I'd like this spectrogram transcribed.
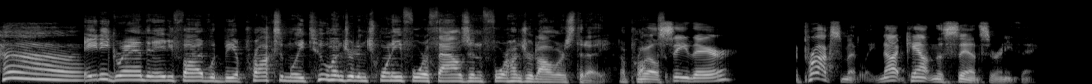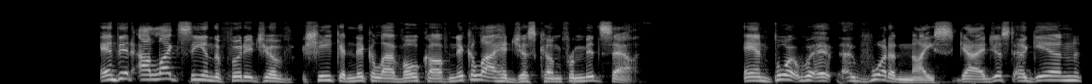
80 grand and 85 would be approximately $224,400 today. Approximately. well, see there, approximately, not counting the cents or anything. And then I liked seeing the footage of Sheik and Nikolai Volkov. Nikolai had just come from Mid South. And boy, uh, what a nice guy. Just again,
